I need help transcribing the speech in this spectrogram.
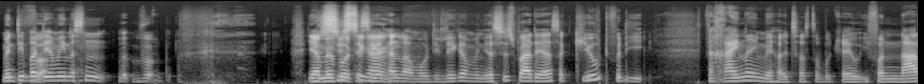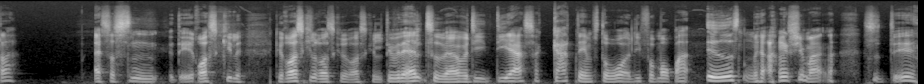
Men det var Hvor- det, jeg mener sådan... Hvor, Jeg er med på, at det gang- handler om, hvor de ligger, men jeg synes bare, det er så cute, fordi... Hvad regner I med Højtostrup og Greve? I får natter. Altså sådan, det er Roskilde. Det er Roskilde, Roskilde, Roskilde. Det vil det altid være, fordi de er så goddamn store, og de formår bare at æde sådan nogle arrangementer. Så det...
